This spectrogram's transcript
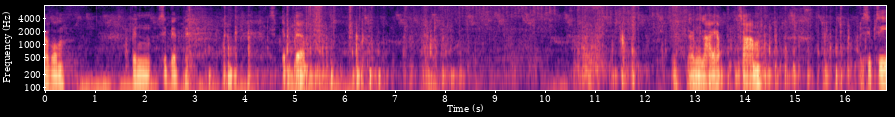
ครับผม เป็นสิบเอ็ดสิบเอ็ดแต้มหลังนี้หลายครับสามสิบสี่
